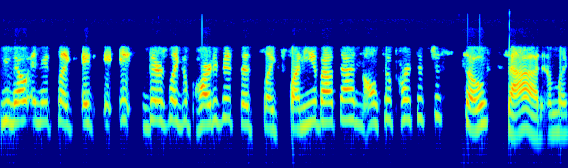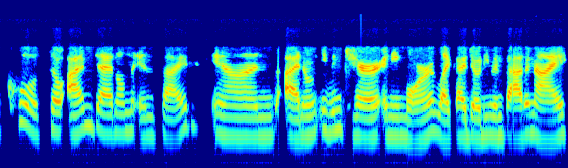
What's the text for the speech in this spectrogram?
you know and it's like it, it, it, there's like a part of it that's like funny about that and also part that's just so sad. I'm like cool. So i'm dead on the inside and i don't even care anymore. Like i don't even bat an eye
